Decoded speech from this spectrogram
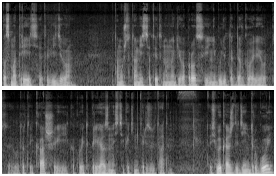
посмотреть это видео, потому что там есть ответы на многие вопросы, и не будет тогда в голове вот, вот этой каши и какой-то привязанности к каким-то результатам. То есть вы каждый день другой,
